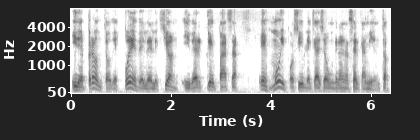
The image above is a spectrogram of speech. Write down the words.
y de pronto después de la elección y ver qué pasa es muy posible que haya un gran acercamiento.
